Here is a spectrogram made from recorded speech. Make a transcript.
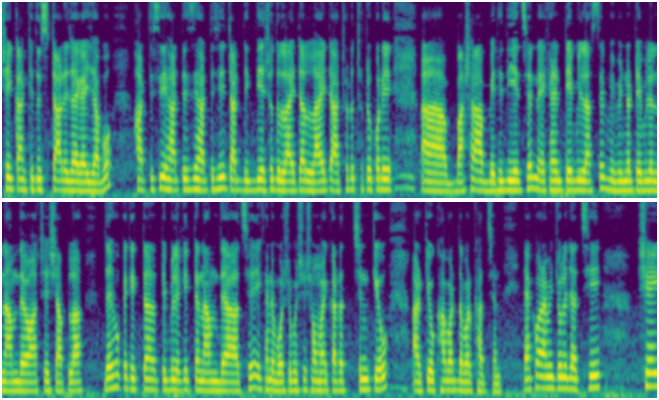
সেই কাঙ্ক্ষিত স্টারে জায়গায় যাব। হাঁটতেছি হাঁটতেছি হাঁটতেছি, চারদিক দিয়ে শুধু লাইট আর লাইট আর ছোট ছোট করে বাসা বেঁধে দিয়েছেন। এখানে টেবিল আছে, বিভিন্ন টেবিলের নাম দেওয়া আছে, শাপলা। যাই হোক, এক একটা টেবিল এক একটা নাম দেওয়া আছে। এখানে বসে বসে সময় কাটাচ্ছেন কেউ, আর কেউ খাবার দাবার খাচ্ছেন। এখন আমি চলে যাচ্ছি সেই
